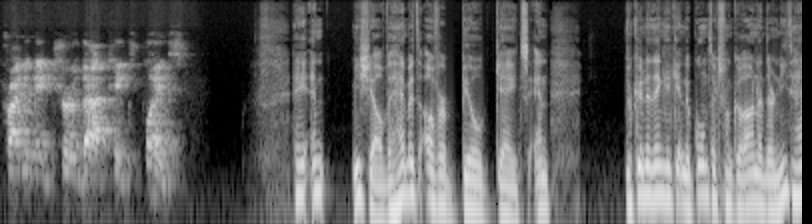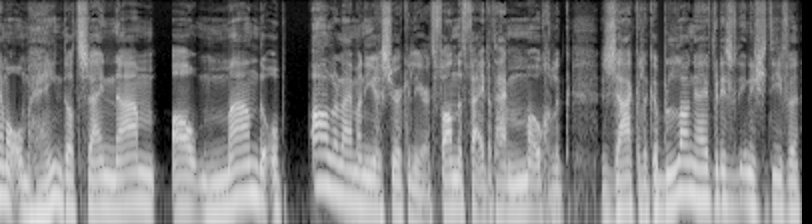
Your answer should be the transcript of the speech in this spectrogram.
trying to make sure that takes place. Hey, en Michel, we hebben het over Bill Gates. En we kunnen denk ik in de context van corona er niet helemaal omheen dat zijn naam al maanden op allerlei manieren circuleert. Van het feit dat hij mogelijk zakelijke belangen heeft bij dit soort initiatieven,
